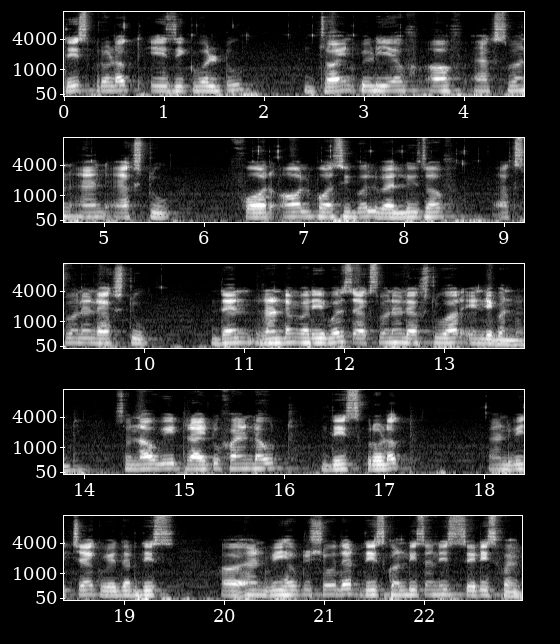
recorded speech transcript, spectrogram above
this product is equal to joint PDF of x1 and x2 for all possible values of x1 and x2 then random variables x1 and x2 are independent. So now we try to find out this product and we check whether this uh, and we have to show that this condition is satisfied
